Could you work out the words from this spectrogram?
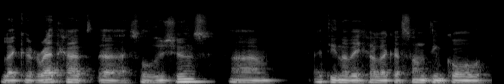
like a Red Hat uh, solutions. Um, I think that they have like a something called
